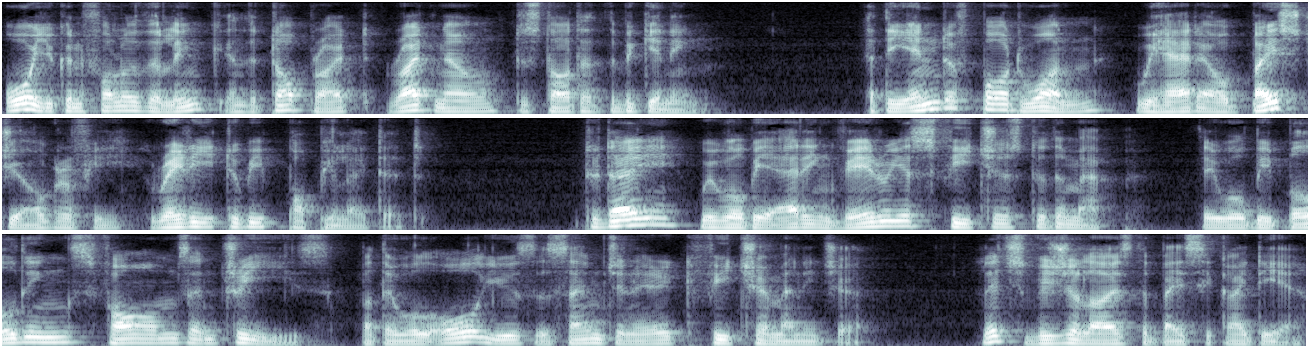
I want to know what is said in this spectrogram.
or you can follow the link in the top right right now to start at the beginning. At the end of part 1, we had our base geography ready to be populated. Today, we will be adding various features to the map. There will be buildings, farms and trees, but they will all use the same generic feature manager. Let's visualize the basic idea.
